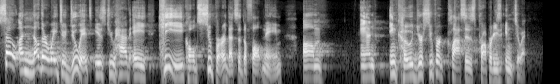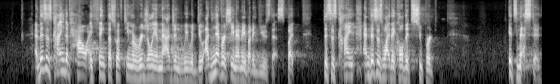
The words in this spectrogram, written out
So another way to do it is to have a key called super, that's the default name, um, and encode your superclass's properties into it. And this is kind of how I think the Swift team originally imagined we would do. I've never seen anybody use this, but this is kind, and this is why they called it super it's nested.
